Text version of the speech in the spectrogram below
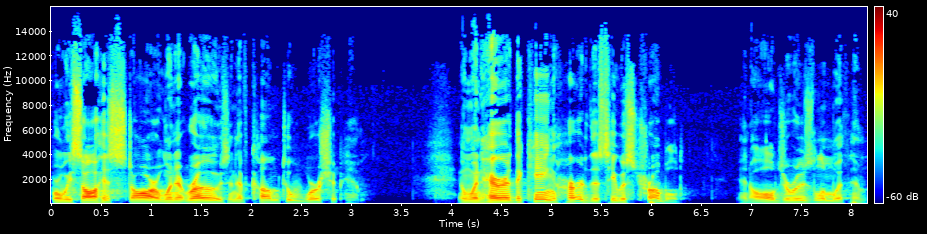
For we saw his star when it rose and have come to worship him. And when Herod the king heard this, he was troubled, and all Jerusalem with him.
